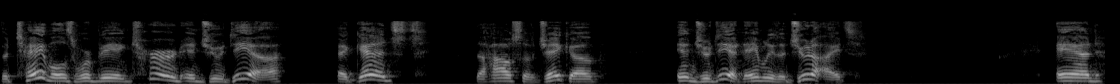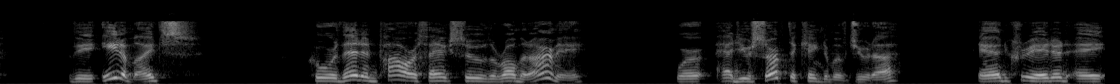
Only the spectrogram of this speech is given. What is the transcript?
the tables were being turned in Judea against the house of Jacob in Judea, namely the Judahites. And the Edomites, who were then in power thanks to the Roman army, were had usurped the kingdom of Judah and created a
